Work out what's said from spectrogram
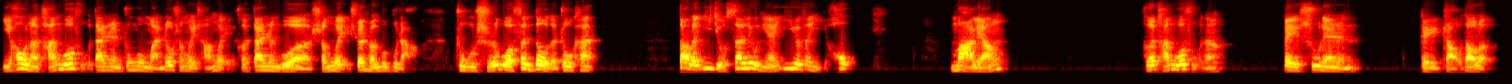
以后呢，谭国府担任中共满洲省委常委和担任过省委宣传部部长，主持过《奋斗》的周刊。到了一九三六年一月份以后。马良和谭国甫呢，被苏联人给找到了，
